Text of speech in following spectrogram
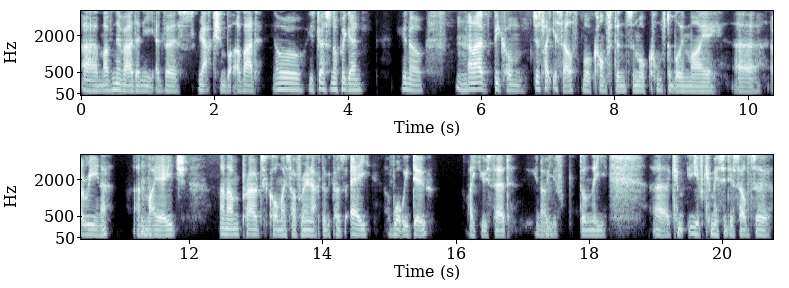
um, I've never had any adverse reaction, but I've had, oh, he's dressing up again, you know, mm-hmm. and I've become just like yourself, more confident and more comfortable in my uh, arena and mm-hmm. my age. And I'm proud to call myself a reenactor because A, of what we do, like you said, you know, mm-hmm. you've done the, uh, com- you've committed yourself to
